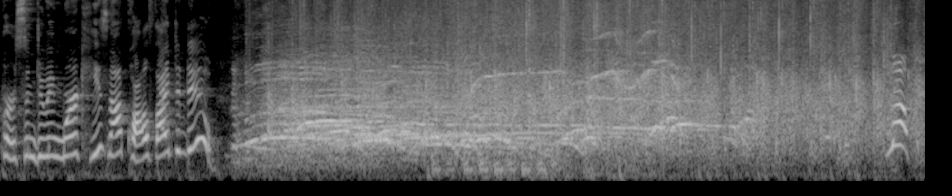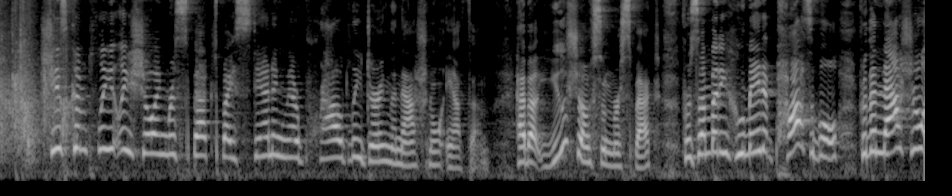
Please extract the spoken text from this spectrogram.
person doing work he's not qualified to do. Look, she's completely showing respect by standing there proudly during the national anthem. How about you show some respect for somebody who made it possible for the national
